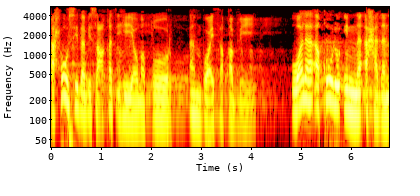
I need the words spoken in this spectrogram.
أحوسب بصعقته يوم الطور أم بعث قبلي. ولا أقول إن أحدا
